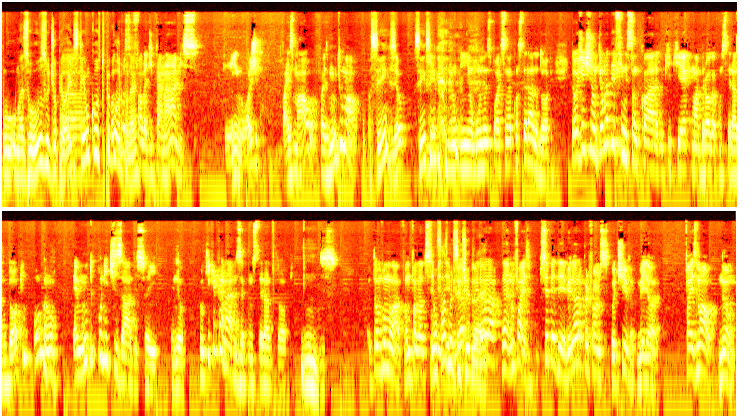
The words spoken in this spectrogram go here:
O- mas o uso de opioides Ah, tem um custo pro Quando corpo, você né? fala de cannabis, tem, lógico, faz mal, faz muito mal, Sim, entendeu? sim, sim. E não- em alguns esportes não é considerado doping. Então a gente não tem uma definição clara do que, que é uma droga considerado doping ou não. É muito politizado isso aí, entendeu? Por que, que a cannabis é considerado doping? Hum. Isso. Então vamos lá, vamos falar do CBD. Não faz muito Melhora- sentido, né? melhora, é, não faz. CBD, melhora a performance esportiva? Melhora. Faz mal? Não.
